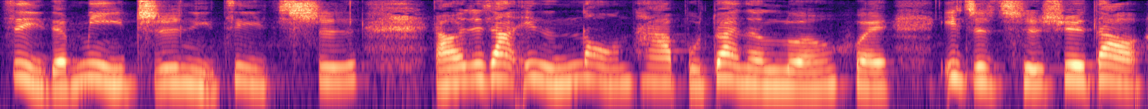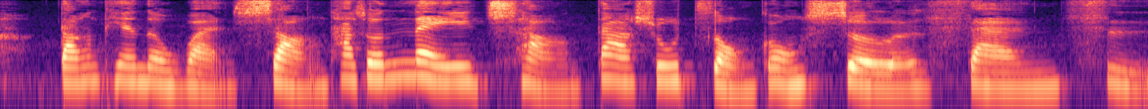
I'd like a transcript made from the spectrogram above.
自己的蜜汁，你自己吃，然后就这样一直。弄他不断的轮回，一直持续到当天的晚上。他说那一场大叔总共射了三次。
